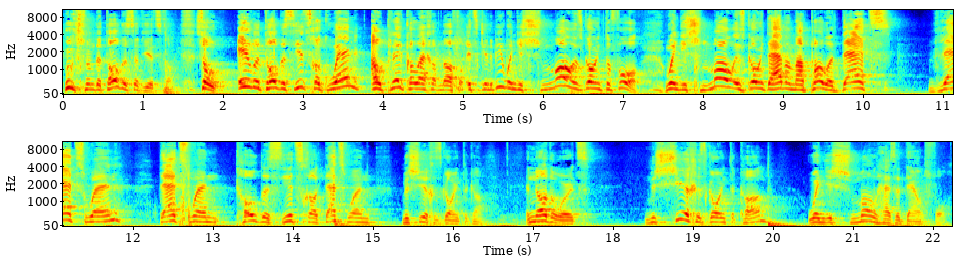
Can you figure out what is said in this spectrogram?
Who's from the told us of Yitzchak. So, Ela told us Yitzchak when? Al pnei kol echav nafal. It's going to be when Yishmael is going to fall. When Yishmael is going to have a mapola, that's, that's when, that's when told us Yitzchak, that's when Mashiach is going to come. In other words, Mashiach is going to come when Yishmael has a downfall.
